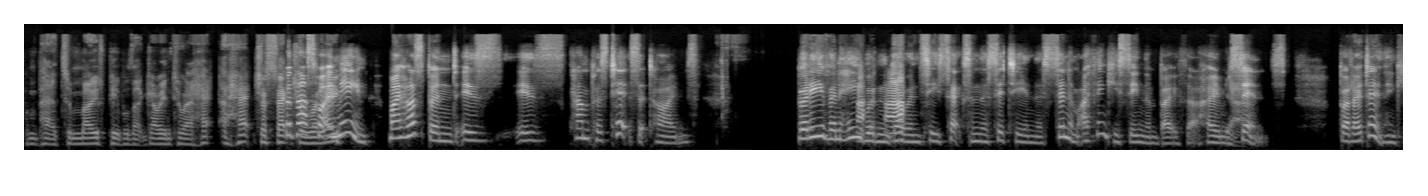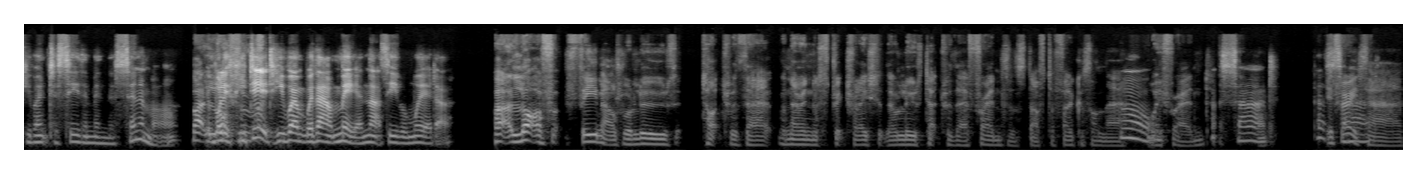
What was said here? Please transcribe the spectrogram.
compared to most people that go into a, he- a heterosexual. But that's what I mean. My husband is is campus tits at times. But even he uh, wouldn't uh, go and see Sex and the City in the cinema. I think he's seen them both at home Yeah. since. But I don't think he went to see them in the cinema. But well, if he did, he went without me, and that's even weirder. But a lot of females will lose touch with their when they're in a strict relationship. They'll lose touch with their friends and stuff to focus on their Oh. boyfriend. That's sad. That's It's very sad.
